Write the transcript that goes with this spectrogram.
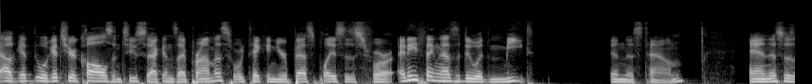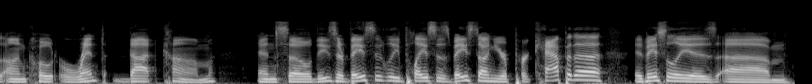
I'll get we'll get to your calls in two seconds. I promise. We're taking your best places for anything that has to do with meat in this town, and this is on quote rent.com. And so these are basically places based on your per capita. It basically is um,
